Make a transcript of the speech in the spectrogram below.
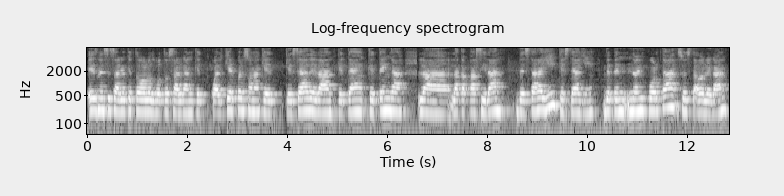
Es necesario que todos los votos salgan, que cualquier persona que, que sea de edad, que, que tenga la, la capacidad de estar allí, que esté allí. no importa su estado legal,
